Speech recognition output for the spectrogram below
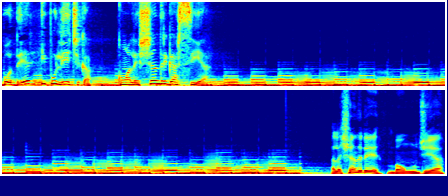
Poder e Política, com Alexandre Garcia. Alexandre, bom dia.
